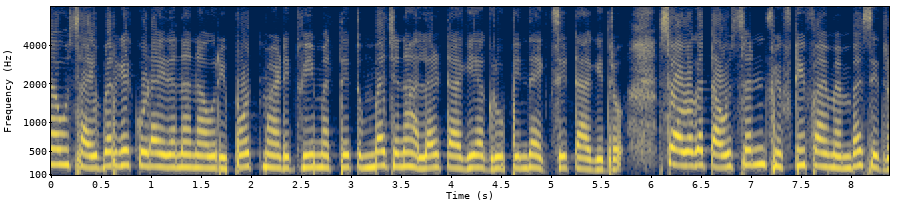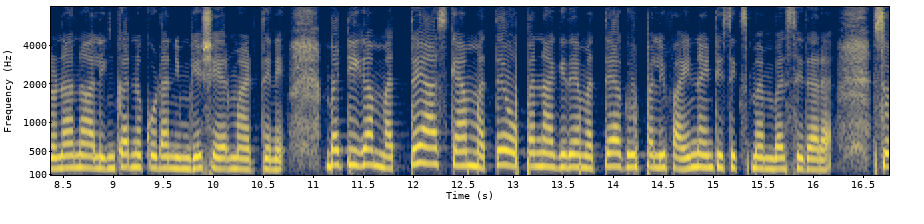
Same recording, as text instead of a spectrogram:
ನಾವು ಸೈಬರ್ಗೆ ಕೂಡ ಇದನ್ನು ನಾವು ರಿಪೋರ್ಟ್ ಮಾಡಿದ್ವಿ ಮತ್ತು ತುಂಬ ಜನ ಅಲರ್ಟ್ ಆಗಿ ಆ ಗ್ರೂಪಿಂದ ಎಕ್ಸಿಟ್ ಆಗಿದ್ರು. ಸೊ ಅವಾಗ ತೌಸಂಡ್ ಫಿಫ್ಟಿ ಫೈವ್ ಮೆಂಬರ್ಸ್ ಇದ್ದರು ನಾನು ಆ ಲಿಂಕನ್ನು ಕೂಡ ನಿಮಗೆ ಶೇರ್ ಮಾಡ್ತೀನಿ. ಬಟ್ ಈಗ ಮತ್ತೆ ಆ ಸ್ಕ್ಯಾಮ್ ಮತ್ತೆ ಓಪನ್ ಆಗಿದೆ. ಮತ್ತೆ ಆ ಗ್ರೂಪಲ್ಲಿ ಫೈವ್ ನೈಂಟಿ ಸಿಕ್ಸ್ ಮೆಂಬರ್ಸ್ ಇದ್ದಾರೆ ಸೊ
